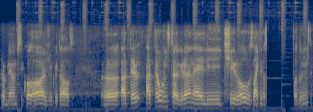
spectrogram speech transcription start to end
problema psicológico e tal. Uh, até, até o Instagram, né, ele tirou os likes das fotos do Insta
